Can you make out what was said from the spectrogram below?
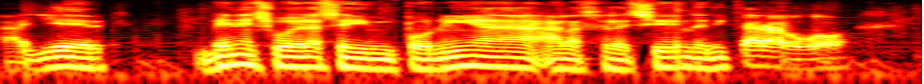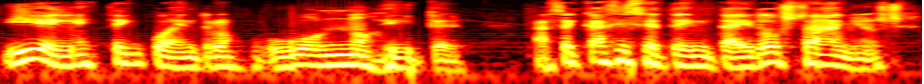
ayer Venezuela se imponía a la selección de Nicaragua y en este encuentro hubo un no-hitter. Hace casi 72 años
